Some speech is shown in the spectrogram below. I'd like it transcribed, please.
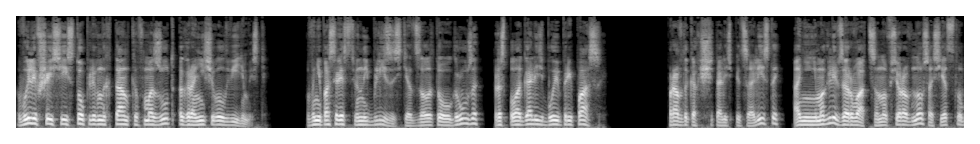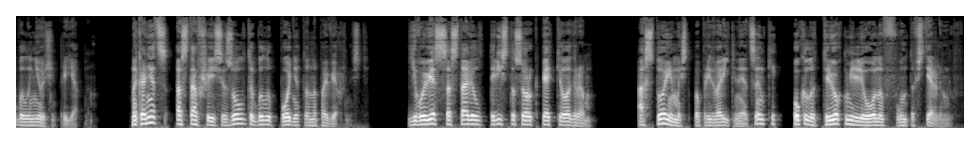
Вылившийся из топливных танков мазут ограничивал видимость. В непосредственной близости от золотого груза располагались боеприпасы, Правда, как считали специалисты, они не могли взорваться, но все равно соседство было не очень приятным. Наконец, оставшееся золото было поднято на поверхность. Его вес составил 345 килограмм, а стоимость, по предварительной оценке, около 3 миллионов фунтов стерлингов.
